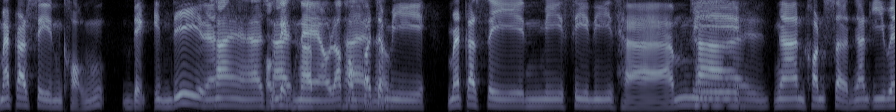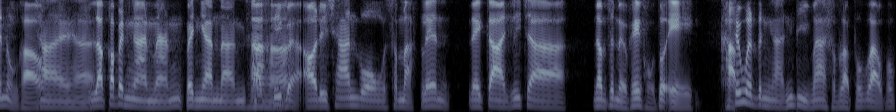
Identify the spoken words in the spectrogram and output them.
แมกกาซีนของเด็กอินดี้นะใช่ฮะของใช่เด็กคแนรับวแล้วเขาก็ใช่จะครับมีแมกกาซีนมีซีดีแถมใช่มีงานคอนเสิร์ตงานอีเวนต์ของเขาใช่ฮะแล้วก็เป็นงานนั้นเป็นงานนั้นครับอ่าฮะที่แบบออดิชั่นวงสมัครเล่นในการที่จะนำเสนอเพลงของตัวเองครับ ซึ่งมันเป็นงานที่ดีมากสำหรับพวกเราเพราะ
